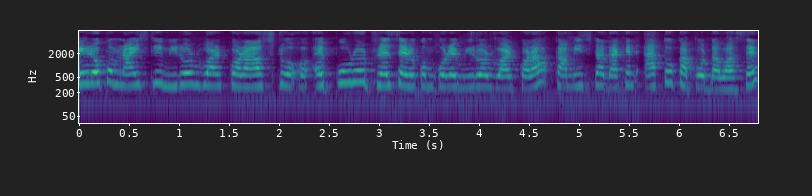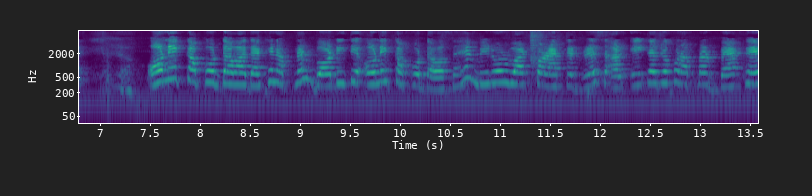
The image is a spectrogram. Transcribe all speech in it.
এইরকম নাইসলি মিরর ওয়ার্ক করা পুরো ড্রেস এরকম করে মিরর ওয়ার্ক করা। কামিজটা দেখেন, এত কাপড় দেওয়া আছে। অনেক কাপড় দেওয়া দেখেন আপনার বডিতে অনেক কাপড় দেওয়া আছে। হ্যাঁ মিরর ওয়ার্ক করা একটা ড্রেস আর এইটা যখন আপনার ব্যাকে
